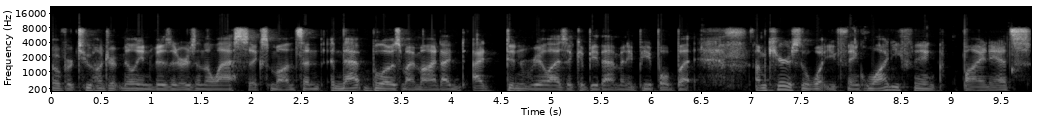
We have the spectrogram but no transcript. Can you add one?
over 200 million visitors in the last six months, and and that blows my mind. I I didn't realize it could be that many people, but I'm curious to what you think. Why do you think Binance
